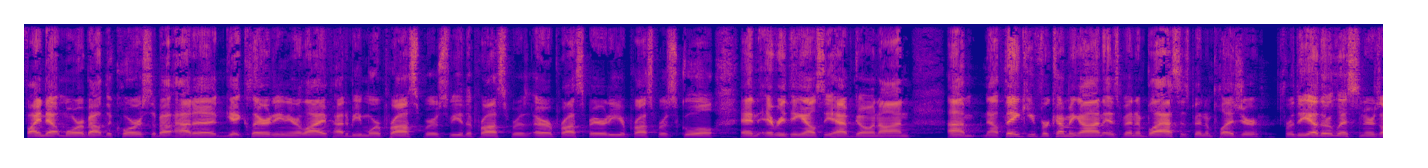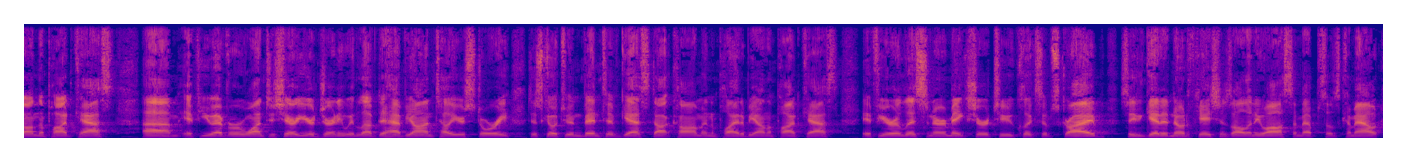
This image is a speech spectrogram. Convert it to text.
find out more about the course, about how to get clarity in your life, how to be more prosperous via the prosperous or prosperity or prosperous school, and everything else you have going on. Um, now, thank you for coming on. It's been a blast. It's been a pleasure. For the other listeners on the podcast, um, if you ever want to share your journey, we'd love to have you on, tell your story. Just go to inventiveguest.com and apply to be on the podcast. If you're a listener, make sure to click subscribe so you get a notifications all the new awesome episodes come out,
